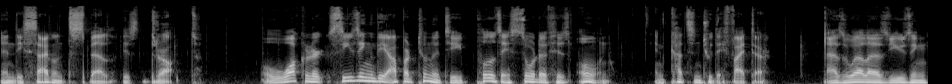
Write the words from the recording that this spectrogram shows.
and the silent spell is dropped. Walker, seizing the opportunity, pulls a sword of his own and cuts into the fighter, as well as using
